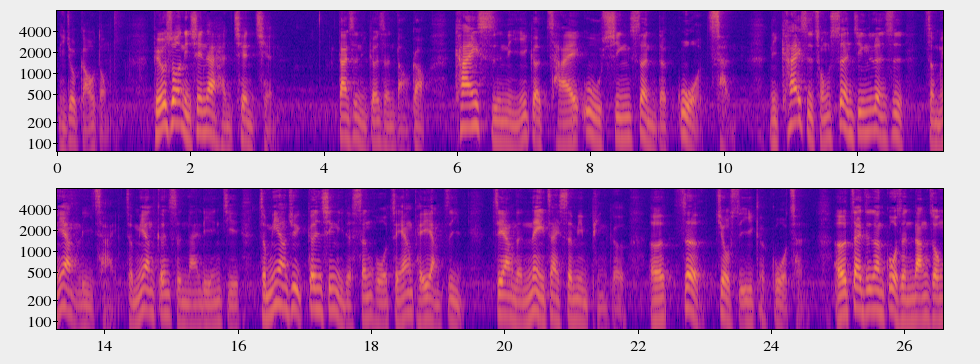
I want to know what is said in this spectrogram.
你就搞懂。比如说，你现在很欠钱，但是你跟神祷告，开始你一个财务兴盛的过程。你开始从圣经认识。怎么样理财？怎么样跟神来连接？怎么样去更新你的生活？怎样培养自己这样的内在生命品格？而这就是一个过程。而在这段过程当中，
